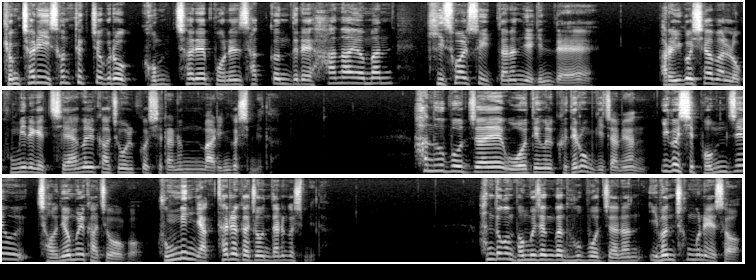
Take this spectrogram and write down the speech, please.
경찰이 선택적으로 검찰에 보낸 사건들의 하나여만 기소할 수 있다는 얘기인데 바로 이것이야말로 국민에게 재앙을 가져올 것이라는 말인 것입니다. 한 후보자의 워딩을 그대로 옮기자면 이것이 범죄의 전염을 가져오고 국민 약탈을 가져온다는 것입니다. 한동훈 법무장관 후보자는 이번 청문회에서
